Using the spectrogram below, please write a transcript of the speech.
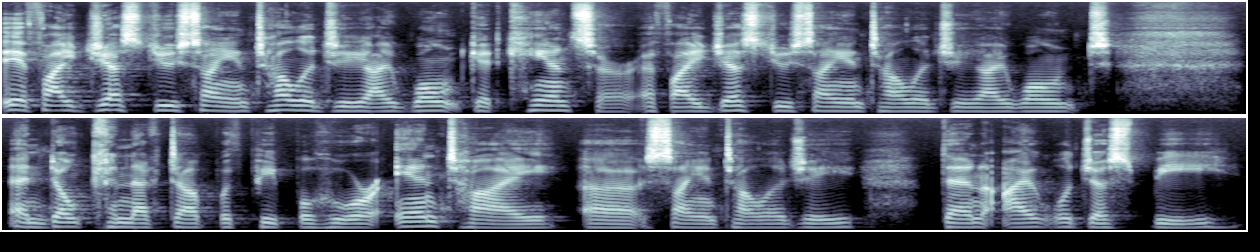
if I just do Scientology, I won't get cancer. If I just do Scientology, I won't and don't connect up with people who are anti uh, Scientology, then I will just be.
